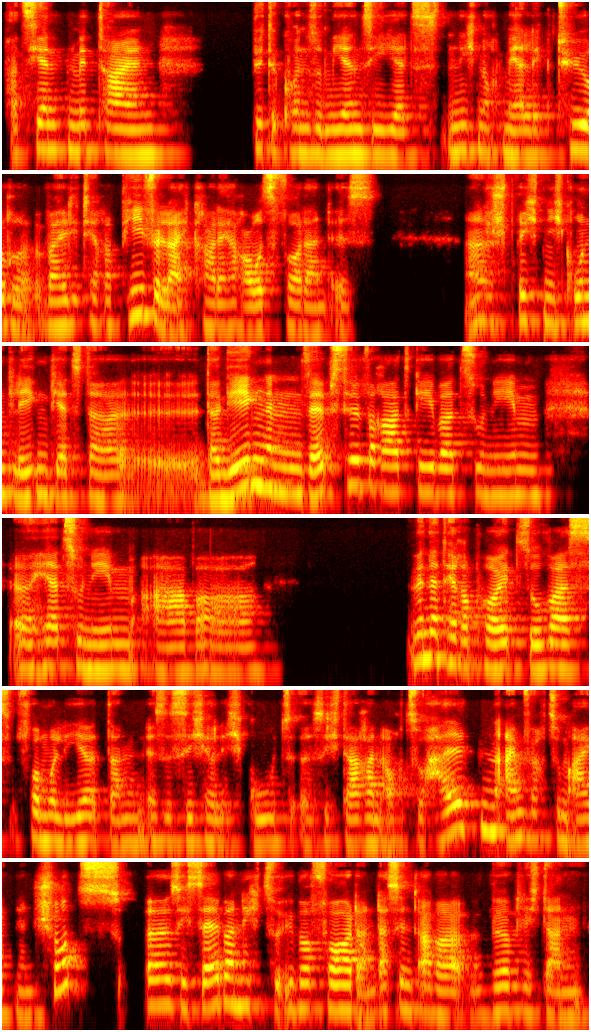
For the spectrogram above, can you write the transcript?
Patienten mitteilen, bitte konsumieren Sie jetzt nicht noch mehr Lektüre, weil die Therapie vielleicht gerade herausfordernd ist. Ja, das spricht nicht grundlegend jetzt da, äh, dagegen, einen Selbsthilferatgeber zu nehmen, äh, herzunehmen, aber wenn der Therapeut sowas formuliert, dann ist es sicherlich gut, äh, sich daran auch zu halten, einfach zum eigenen Schutz, äh, sich selber nicht zu überfordern. Das sind aber wirklich dann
